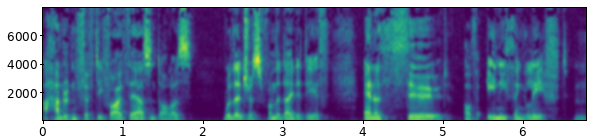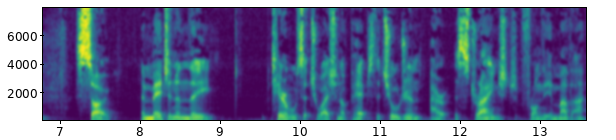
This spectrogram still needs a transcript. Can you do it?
$155,000 with interest from the date of death, and a third of anything left. Mm. So imagine in the terrible situation of perhaps the children are estranged from their mother,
